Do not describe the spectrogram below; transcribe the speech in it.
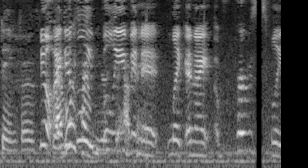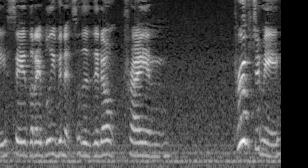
things. I was, No, yeah, I I've always had definitely believe in it. Like, and I say that I believe in it so that they don't try and prove to me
